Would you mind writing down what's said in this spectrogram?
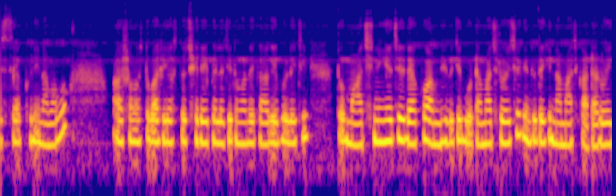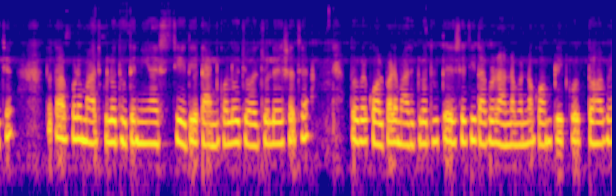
এসছে, এক্ষুনি নামাবো। আর সমস্ত বাসি গাছ তো ছেড়েই ফেলেছি, তোমাদেরকে আগেই বলেছি। তো মাছ নিয়েছে, দেখো, আমি ভেবেছি গোটা মাছ রয়েছে, কিন্তু দেখি না, মাছ কাটা রয়েছে। তো তারপরে মাছগুলো ধুতে নিয়ে এসেছি। এদিকে টাইম কলেও জল চলে এসেছে। তো এবার কলপাড়ে মাছগুলো ধুতে এসেছি। তারপর রান্নাবান্না কমপ্লিট করতে হবে।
